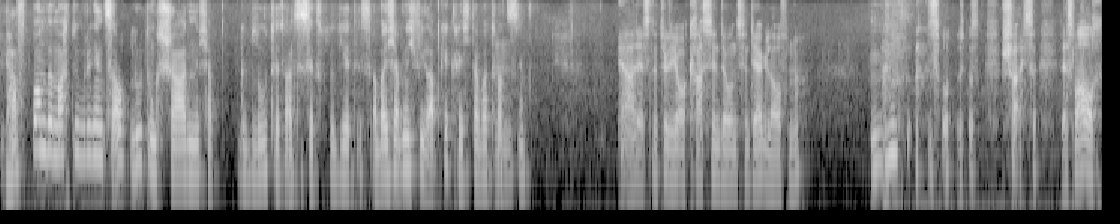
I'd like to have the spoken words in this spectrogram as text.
Die Haftbombe macht übrigens auch Blutungsschaden. Ich habe geblutet, als es explodiert ist. Aber ich habe nicht viel abgekriegt, aber trotzdem. Ja, der ist natürlich auch krass hinter uns hinterhergelaufen, ne? Mhm. so, das, scheiße. Das war auch...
